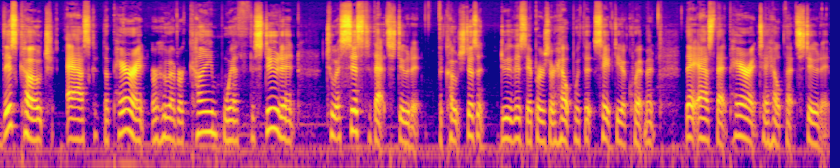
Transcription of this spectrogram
this coach asks the parent or whoever came with the student to assist that student. The coach doesn't do the zippers or help with the safety equipment. They ask that parent to help that student.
